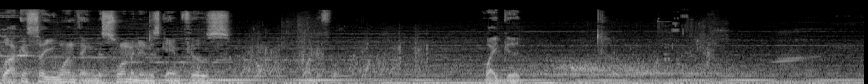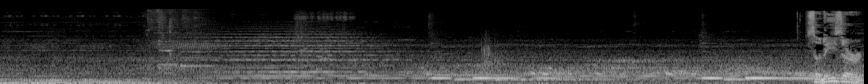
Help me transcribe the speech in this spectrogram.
Well, I can tell you one thing. The swimming in this game feels wonderful. Quite good. So these are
